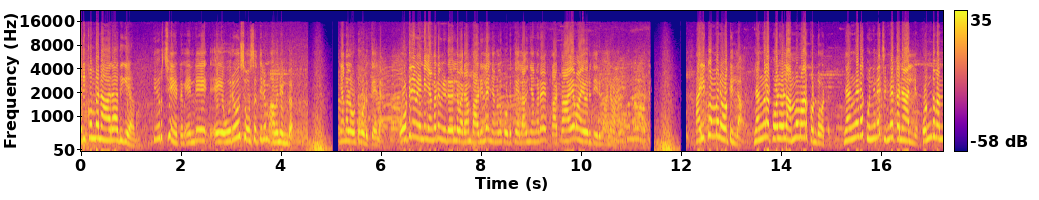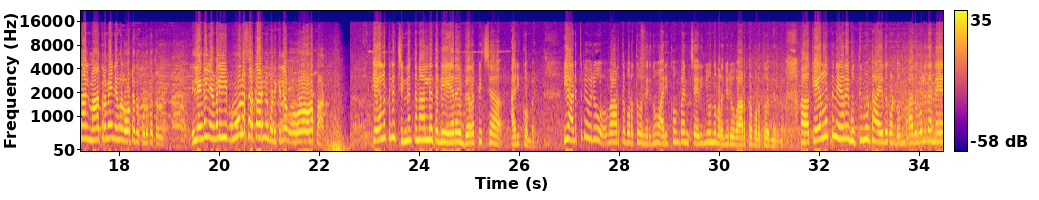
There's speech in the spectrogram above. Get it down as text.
അരിക്കൊമ്പൻ ആരാധികയാണ്? തീർച്ചയായിട്ടും. എന്റെ ഓരോ ശ്വാസത്തിലും അവനുണ്ട്. ഞങ്ങൾ വോട്ട് കൊടുക്കുകയില്ല വോട്ടിന് വേണ്ടി ഞങ്ങളുടെ വീടുകളിൽ വരാൻ പാടില്ല ഞങ്ങൾ കൊടുക്കുകയില്ല അത് ഞങ്ങളുടെ കട്ടായമായ ഒരു തീരുമാനമാണ്. അരിക്കൊമ്പൻ വോട്ടില്ല. ഞങ്ങളെ പോലെയുള്ള അമ്മമാർക്കുണ്ട് വോട്ട്. ഞങ്ങളുടെ കുഞ്ഞിനെ ചിന്നക്കനാലിൽ കൊണ്ടുവന്നാൽ മാത്രമേ ഞങ്ങൾ വോട്ട് കൊടുക്കത്തുള്ളൂ. ഇല്ലെങ്കിൽ ഞങ്ങൾ ഈ മൂന്ന് സർക്കാരിനും കൊടുക്കില്ല ഉറപ്പാണ്. കേരളത്തിലെ ചിന്നക്കനാലിനെ തന്നെ ഏറെ വിറപ്പിച്ച അരിക്കൊമ്പൻ. ഈ അടുത്തിടെ ഒരു വാർത്ത പുറത്തു വന്നിരുന്നു. അരിക്കൊമ്പൻ ചരിഞ്ഞു എന്ന് പറഞ്ഞൊരു വാർത്ത പുറത്തു വന്നിരുന്നു. കേരളത്തിനേറെ ബുദ്ധിമുട്ടായതുകൊണ്ടും അതുപോലെ തന്നെ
